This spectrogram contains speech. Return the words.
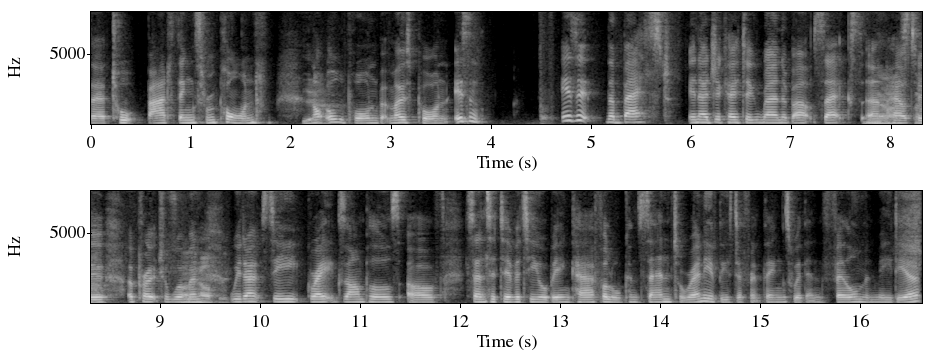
they're taught bad things from porn. Not all porn, but most porn isn't. Is it the best in educating men about sex and No, how to not. approach a woman? We don't see great examples of sensitivity or being careful or consent or any of these different things within film and media.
